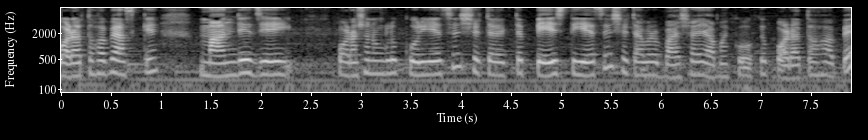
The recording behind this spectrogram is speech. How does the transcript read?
পড়াতে হবে। আজকে মানডে যেই পড়াশোনাগুলো করিয়েছে, সেটার একটা পেজ দিয়েছে, সেটা আবার বাসায় আমাকে ওকে পড়াতে হবে।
